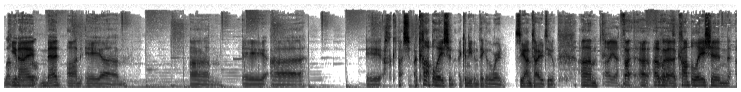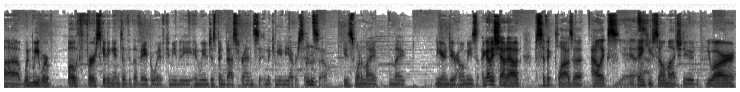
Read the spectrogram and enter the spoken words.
Love he and I Quilt. met on a um, um a uh a oh gosh a compilation. I couldn't even think of the word. See, I'm tired too. Um, Oh yeah. th- uh, of a compilation uh, when we were both first getting into the, the vaporwave community, and we've just been best friends in the community ever since. So he's one of my my near and dear homies. I got to shout out Pacific Plaza, Alex. Yes. thank you so much, dude. You are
